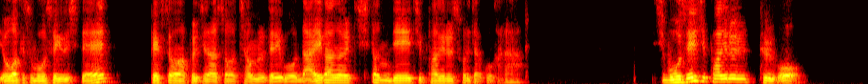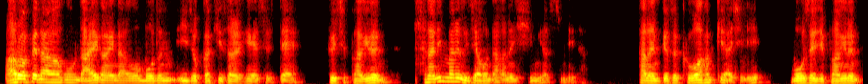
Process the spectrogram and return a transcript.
여호와께서 모세에게 이르시되 백성 앞을 지나서 장로를 데리고 나일강을 치던 네 지팡이를 손에 잡고 가라. 모세의 지팡이를 들고 바로 앞에 나가고 나일강에 나가고 모든 이적과 기사를 행했을 때 그 지팡이는 하나님만을 의지하고 나가는 힘이었습니다. 하나님께서 그와 함께 하시니 모세 지팡이는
